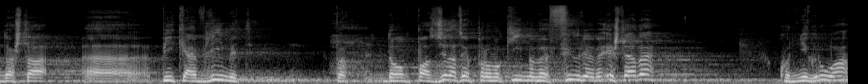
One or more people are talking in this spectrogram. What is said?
ndoshta pika e vlimit pra pas gjithë atyre provokimeve fyerjeve ishte edhe kur një grua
